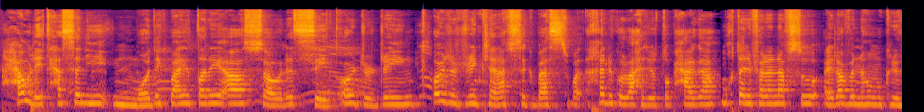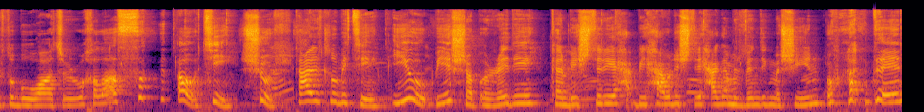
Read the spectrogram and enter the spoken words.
حاولي تحسني مودك بأي طريقة. So let's see. Order drink. Order drink لنفسك بس. خلي كل واحد يطلب حاجة مختلفة لنفسه. I love إنهم ممكن يطلبوا water وخلاص. أو tea sure تعالي اطلبي tea هو بيشرب already كان بيشتري بيحاول يشتري حاجة من ال vending machine وبعدين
